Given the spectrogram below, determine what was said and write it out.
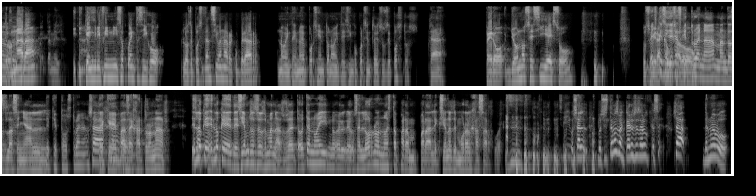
que tronara. 250,000. Y Ah, Ken sí. Griffin hizo cuentas y dijo, los depositantes iban a recuperar 99%, 95% de sus depósitos. O sea, pero yo no sé si eso pues ¿Ves hubiera que si dejas que causado- truena, mandas la señal De que todos truenan. O sea, de que ajá, vas a dejar tronar? Es lo que, es lo que decíamos hace dos semanas. O sea, ahorita no hay, no, el, o sea, el horno no está para, para lecciones de moral hazard, güey. Sí, o sea, los sistemas bancarios es algo que, se- o sea, de nuevo,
